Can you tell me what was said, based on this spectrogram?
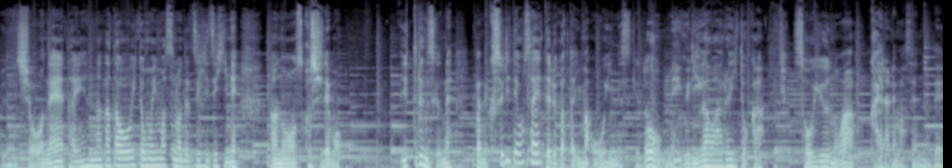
花粉症ね、大変な方多いと思いますので、ぜひぜひね、あの、少しでも言ってるんですけどね、やっぱね、薬で抑えてる方今多いんですけど、巡りが悪いとか、そういうのは変えられませんので、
